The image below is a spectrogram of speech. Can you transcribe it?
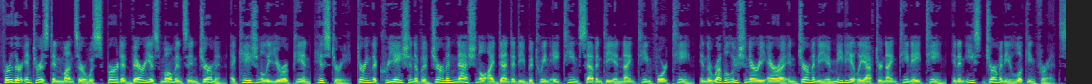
Further interest in Munzer was spurred at various moments in German occasionally European history, during the creation of a German national identity between 1870 and 1914, in the revolutionary era in Germany immediately after 1918, in an East Germany looking for its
